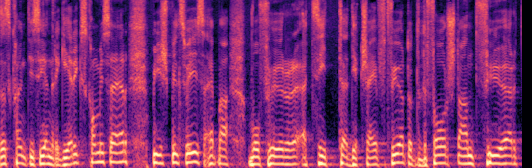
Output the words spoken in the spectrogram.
Das könnte sein ein Regierungskommissär beispielsweise, eben, der für eine Zeit die Geschäfte führt oder der Vorstand führt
